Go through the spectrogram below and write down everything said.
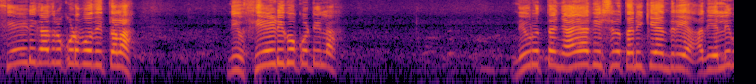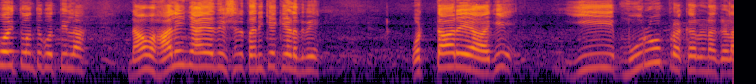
ಸಿ ಐ ಡಿಗಾದರೂ ಕೊಡ್ಬೋದಿತ್ತಲ್ಲ? ನೀವು ಸಿ ಐ ಡಿಗೂ ಕೊಟ್ಟಿಲ್ಲ. ನಿವೃತ್ತ ನ್ಯಾಯಾಧೀಶರ ತನಿಖೆ ಅಂದ್ರಿ, ಅದು ಎಲ್ಲಿಗೆ ಹೋಯ್ತು ಅಂತ ಗೊತ್ತಿಲ್ಲ. ನಾವು ಹಾಲಿ ನ್ಯಾಯಾಧೀಶರ ತನಿಖೆ ಕೇಳಿದ್ವಿ. ಒಟ್ಟಾರೆಯಾಗಿ ಈ ಮೂರೂ ಪ್ರಕರಣಗಳ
